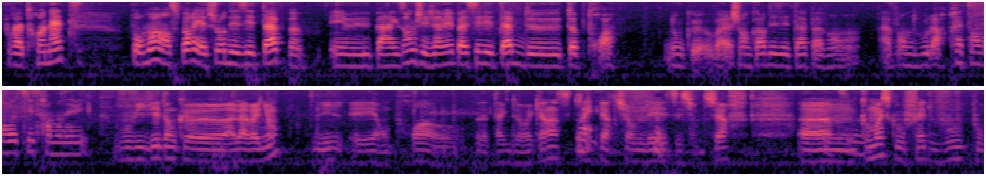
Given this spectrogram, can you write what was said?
pour être honnête, pour moi en sport, il y a toujours des étapes. Et euh, par exemple, j'ai jamais passé l'étape de top 3. Donc voilà, j'ai encore des étapes avant, avant de vouloir prétendre au titre, à mon avis. Vous viviez donc à La Réunion? L'île est en proie aux, aux attaques de requins, ce qui Ouais. perturbe les sessions de surf. Euh, comment est-ce que vous faites, vous, pour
